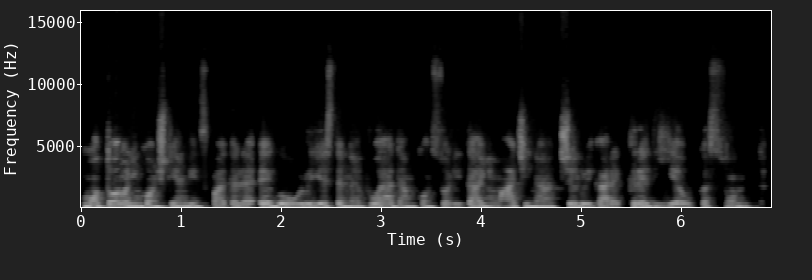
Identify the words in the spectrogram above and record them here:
Motorul inconștient din spatele ego-ului este nevoia de a-mi consolida imaginea celui care cred eu că sunt.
